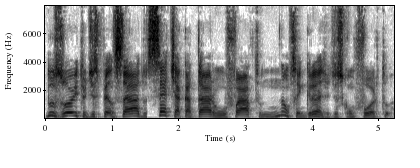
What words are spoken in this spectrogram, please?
Dos oito dispensados, sete acataram o fato, não sem grande desconforto,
